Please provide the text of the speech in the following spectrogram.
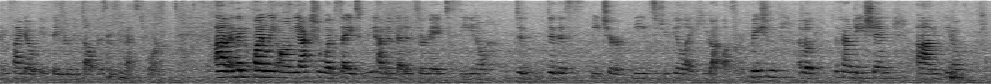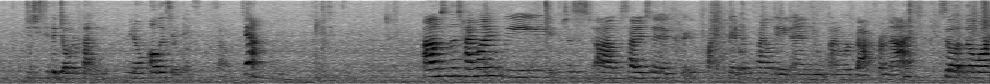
and find out if they really felt this was the best form. Um, and then finally, on the actual website, we'd have an embedded survey to see, you know, did, did this meet your needs? Did you feel like you got lots of information about the foundation? Um, you know, did you see the donor button? You know, all those sort of things. So, Yeah. Um, so the timeline, we just, um, decided to create, create like a final date and, and work back from that. So the launch,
